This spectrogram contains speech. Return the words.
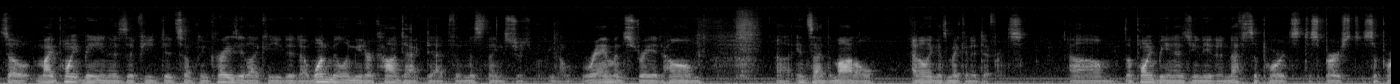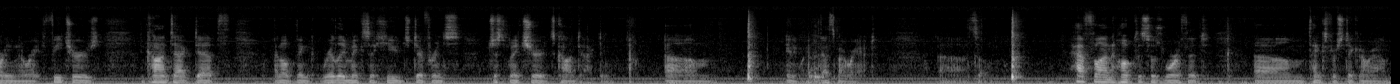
So my point being is if you did something crazy like you did a one millimeter contact depth and this thing's just you know ramming straight at home uh, inside the model, I don't think it's making a difference. Um, the point being is you need enough supports dispersed supporting the right features. The contact depth I don't think really makes a huge difference. Just make sure it's contacting. Um, anyway, that's my rant. Uh, so have fun. Hope this was worth it. Um, thanks for sticking around.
